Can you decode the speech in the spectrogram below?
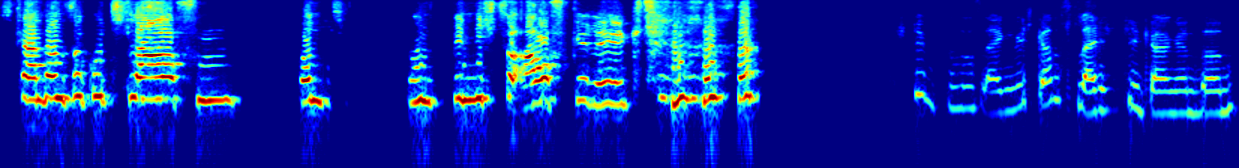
ich kann dann so gut schlafen und, und bin nicht so aufgeregt. stimmt, das ist eigentlich ganz leicht gegangen dann.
